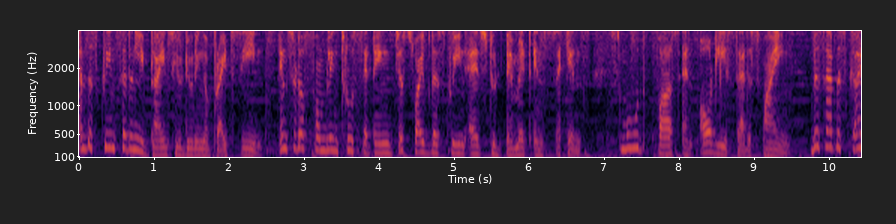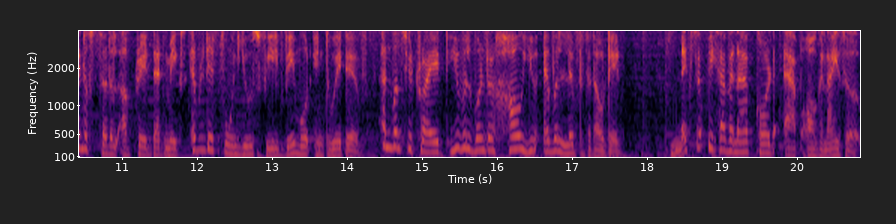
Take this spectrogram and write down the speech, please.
and the screen suddenly blinds you during a bright scene. Instead of fumbling through settings, just swipe the screen edge to dim it in seconds. Smooth, fast, and oddly satisfying. This app is kind of subtle upgrade that makes everyday phone use feel way more intuitive. And once you try it, you will wonder how you ever lived without it. Next up we have an app called App Organizer.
